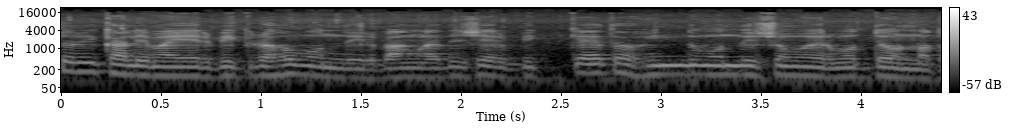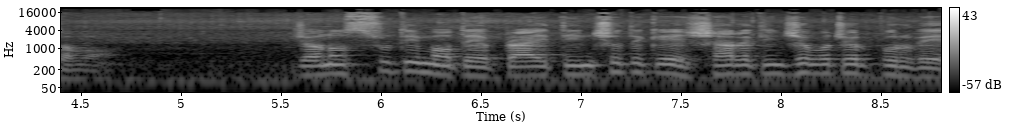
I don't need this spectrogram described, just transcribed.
টট্টেশ্বরী কালীমায়ের বিগ্রহ মন্দির বাংলাদেশের বিখ্যাত হিন্দু মন্দিরসমূহের মধ্যে অন্যতম। জনশ্রুতি মতে প্রায় তিনশো থেকে সাড়ে তিনশো বছর পূর্বে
